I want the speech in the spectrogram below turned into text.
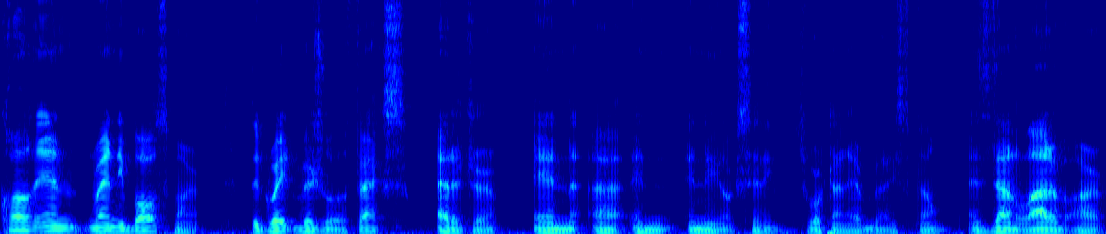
called in Randy Balsmeyer the great visual effects editor in uh, in in New York City. He's worked on everybody's film. And Has done a lot of our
